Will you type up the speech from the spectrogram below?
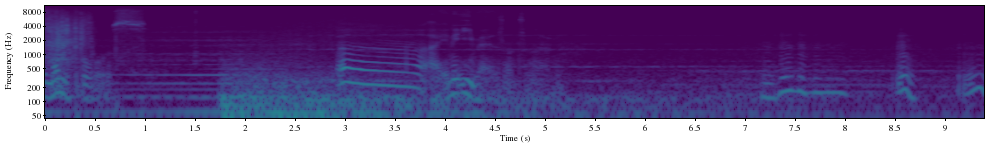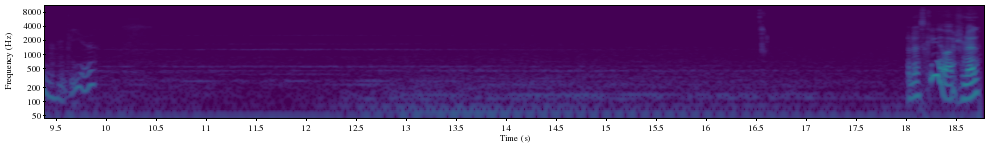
Dokumentos. Äh, eine E-Mail sozusagen. Mhm. Mhm. Mhm. Wir? Das ging aber schnell.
